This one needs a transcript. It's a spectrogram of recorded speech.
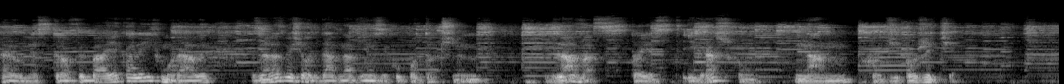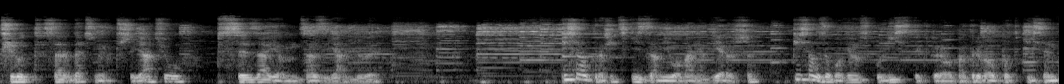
pełne strofy bajek, ale ich morały znalazły się od dawna w języku potocznym. Dla was to jest igraszką, nam chodzi o życie. Wśród serdecznych przyjaciół psy zająca zjadły. Pisał Krasicki z zamiłowania wiersze, pisał z obowiązku listy, które opatrywał podpisem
